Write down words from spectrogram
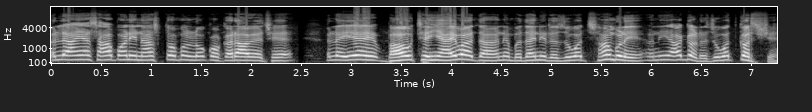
એટલે અહીંયા સા પાણી નાસ્તો પણ લોકો કરાવે છે. એટલે એ ભાવથી અહીંયા આવ્યા હતા અને બધાની રજૂઆત સાંભળે અને આગળ રજૂઆત કરશે.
